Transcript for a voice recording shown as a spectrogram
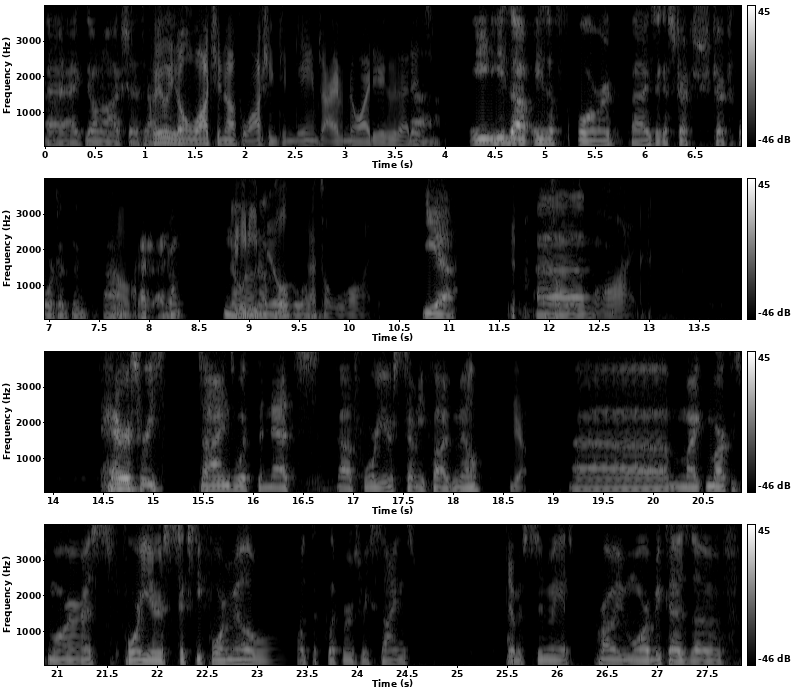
I, I don't know actually. Clearly, don't watch enough Washington games. I have no idea who that is. Uh, He, he's a he's a forward. Uh, he's like a stretch stretch four type thing. Um, Oh, okay. I, I don't know. 80 enough mil? That's a lot. yeah. That's Uh, a lot. Harris re-signs with the Nets, uh, four years, seventy-five mil. Yeah. Uh, Mike Marcus Morris, four years, sixty-four mil with the Clippers, resigns. Yep. I'm assuming it's probably more because of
